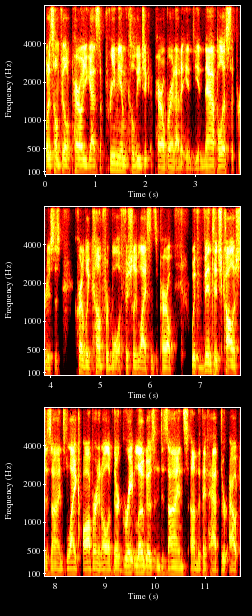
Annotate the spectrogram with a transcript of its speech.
What is Home Field Apparel? You guys, the premium collegiate apparel brand out of Indianapolis that produces incredibly comfortable, officially licensed apparel with vintage college designs like Auburn and all of their great logos and designs um, that they've had throughout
